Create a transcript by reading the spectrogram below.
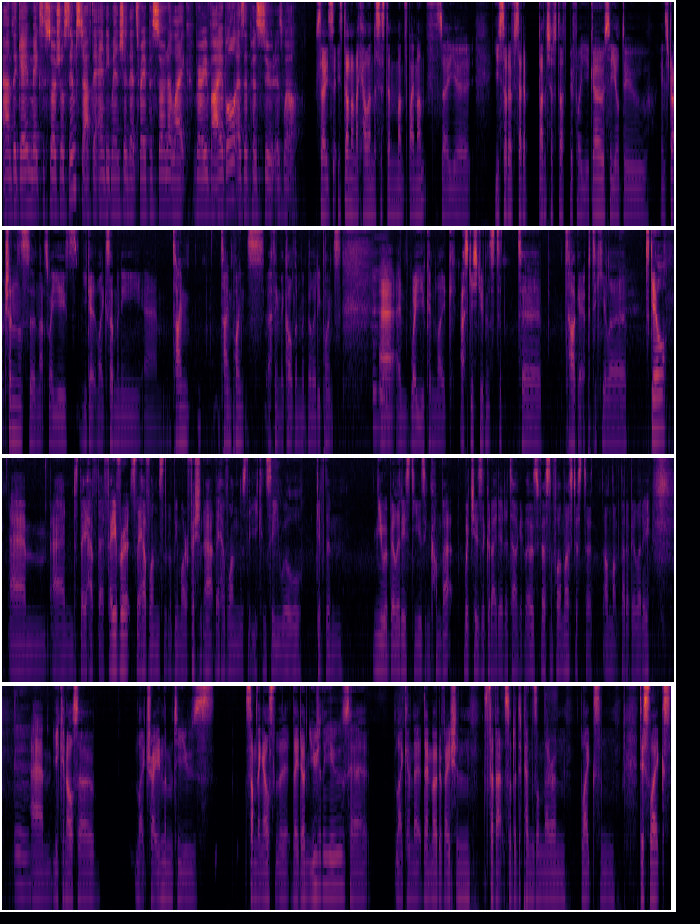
Um, the game makes the social sim stuff that Andy mentioned that's very persona like very viable as a pursuit as well. So it's, it's done on a calendar system month by month. So you you sort of set a bunch of stuff before you go. So you'll do instructions, and that's where you you get like so many um, time time points. I think they call them mobility points, Mm-hmm. uh, and where you can like ask your students to to target a particular skill um, and they have their favorites. They have ones that they'll be more efficient at. They have ones that you can see will give them new abilities to use in combat which is a good idea to target those first and foremost just to unlock that ability. Mm. um, you can also like train them to use something else that they, they don't usually use uh, like and their, their motivation for that sort of depends on their own likes and dislikes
